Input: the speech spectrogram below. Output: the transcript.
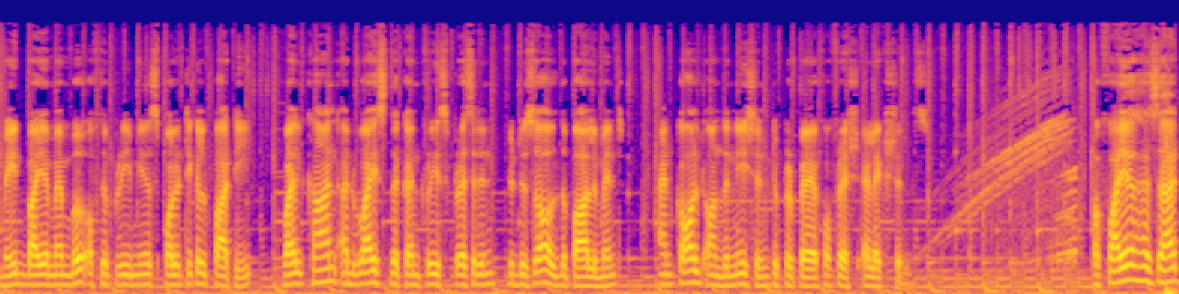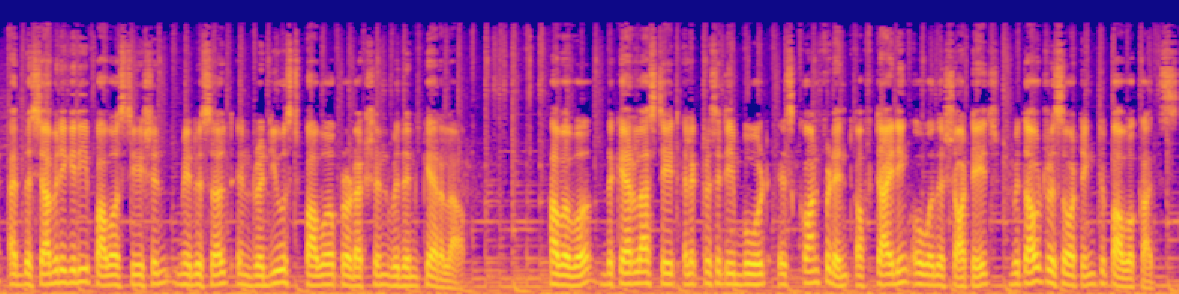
made by a member of the Premier's political party, while Khan advised the country's president to dissolve the parliament and called on the nation to prepare for fresh elections. A fire hazard at the Sabarigiri power station may result in reduced power production within Kerala. However, the Kerala State Electricity Board is confident of tiding over the shortage without resorting to power cuts.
